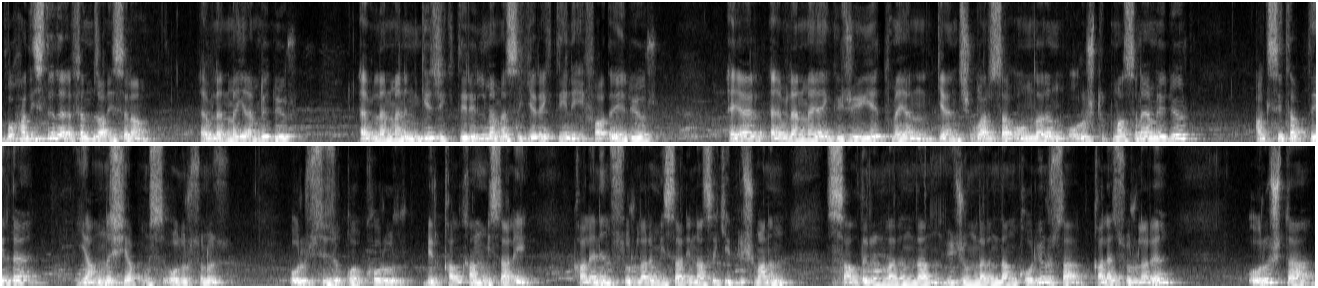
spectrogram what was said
Bu hadiste de Efendimiz Aleyhisselam evlenmeyi emrediyor. Evlenmenin geciktirilmemesi gerektiğini ifade ediyor. Eğer evlenmeye gücü yetmeyen genç varsa onların oruç tutmasını emrediyor. Aksi takdirde yanlış yapmış olursunuz. Oruç sizi korur. Bir kalkan misali, kalenin surları misali nasıl ki düşmanın saldırılarından, hücumlarından koruyorsa kale surları Oruç da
